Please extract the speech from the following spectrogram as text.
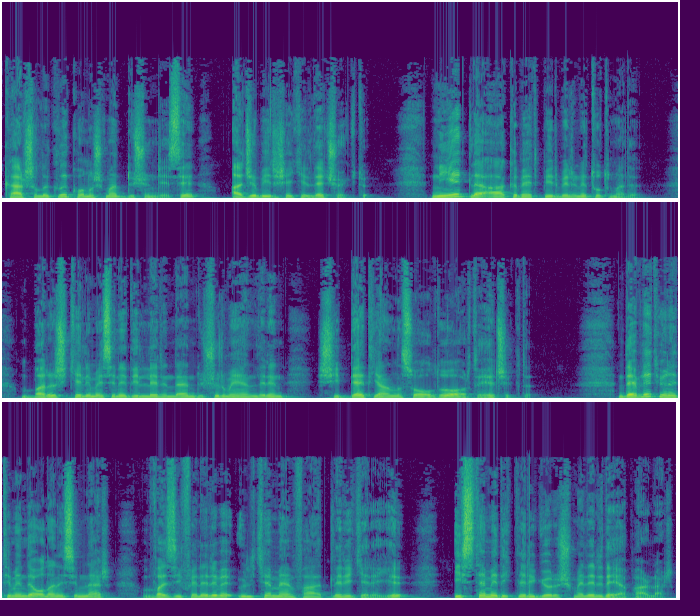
karşılıklı konuşma düşüncesi acı bir şekilde çöktü. Niyetle akıbet birbirini tutmadı. Barış kelimesini dillerinden düşürmeyenlerin şiddet yanlısı olduğu ortaya çıktı. Devlet yönetiminde olan isimler vazifeleri ve ülke menfaatleri gereği istemedikleri görüşmeleri de yaparlar.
